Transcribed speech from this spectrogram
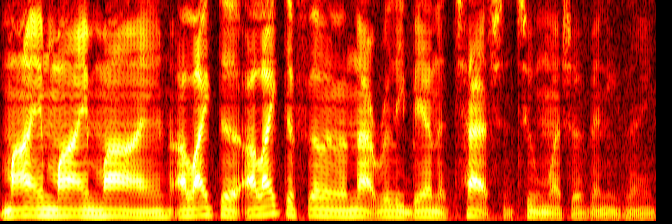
mine, mine, mine. I like the I like the feeling of not really being attached to too much of anything.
